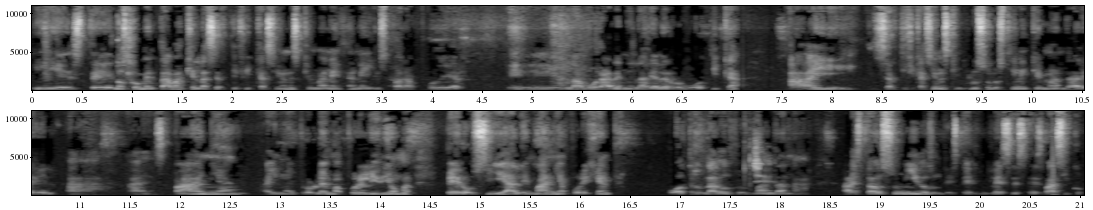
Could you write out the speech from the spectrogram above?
y este, nos comentaba que las certificaciones que manejan ellos para poder eh, laborar en el área de robótica, hay certificaciones que incluso los tiene que mandar él a, a España, ahí no hay problema por el idioma, pero sí a Alemania, por ejemplo, o a otros lados los mandan a, a Estados Unidos, donde este, el inglés es, es, básico.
